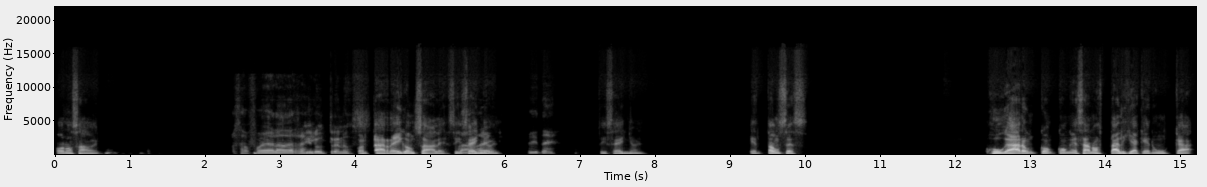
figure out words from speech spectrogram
o no saben? Esa fue la de Rey. Ilústrenos. Contra Rey González, sí La Rey. señor. ¿viste? Sí, señor. Entonces, jugaron con, con esa nostalgia que nunca,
